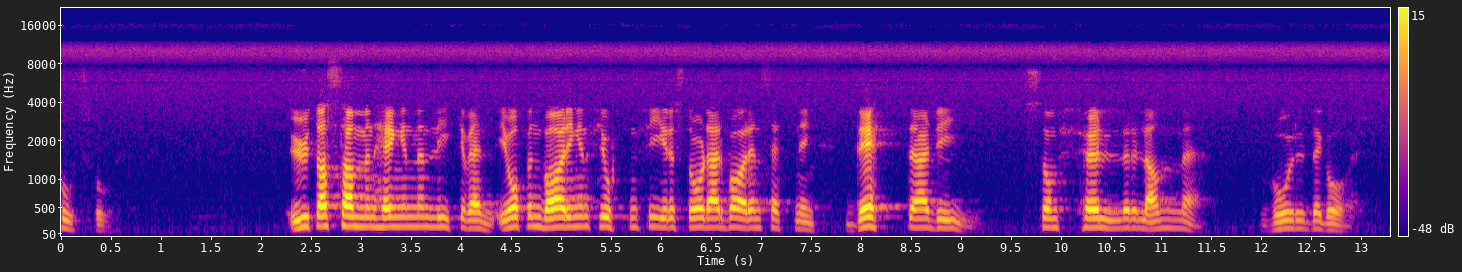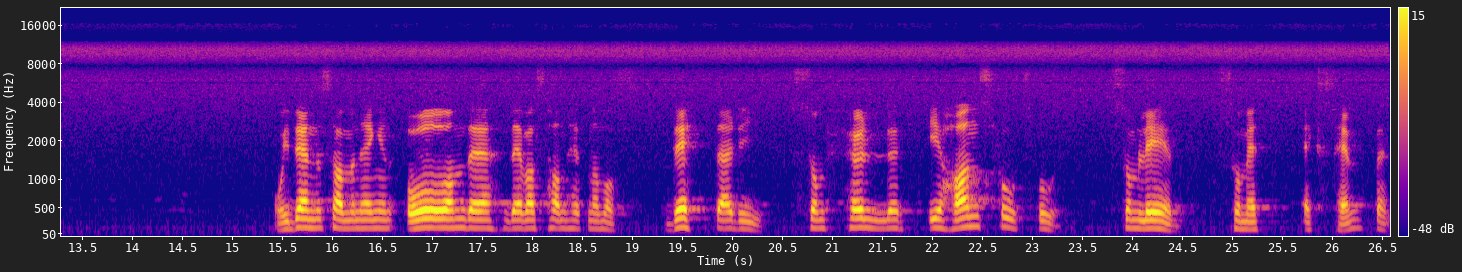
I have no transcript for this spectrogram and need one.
fotspor. Ut av sammenhengen, men likevel. I Åpenbaringen 14,4 står der bare en setning. Dette er de som følger lammet hvor det går. Og i denne sammenhengen Å, om det, det var sannheten om oss. Dette er de som følger i hans fotspor, som led som et eksempel.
